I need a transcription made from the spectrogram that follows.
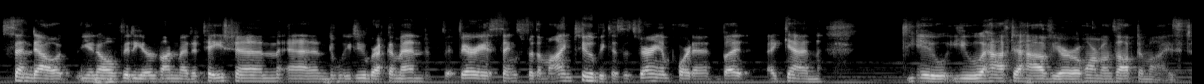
send out you know mm-hmm. videos on meditation and we do recommend various things for the mind too because it's very important. But again you you have to have your hormones optimized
